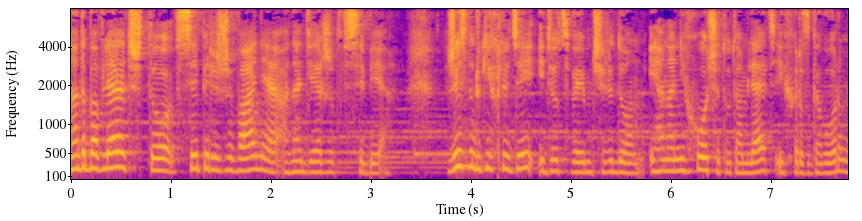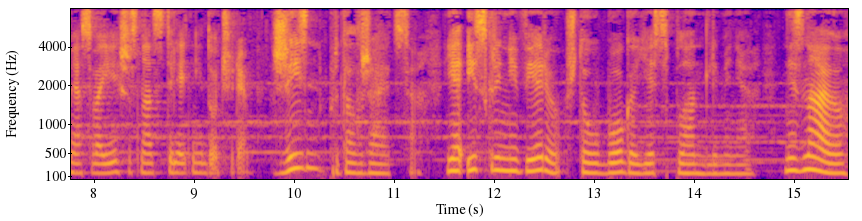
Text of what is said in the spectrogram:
Она добавляет, что все переживания она держит в себе. Жизнь других людей идет своим чередом, и она не хочет утомлять их разговорами о своей 16-летней дочери. Жизнь продолжается. Я искренне верю, что у Бога есть план для меня. Не знаю,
